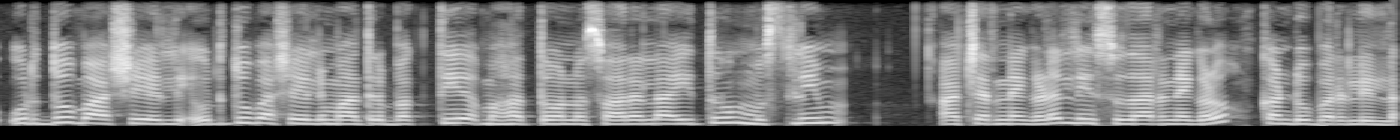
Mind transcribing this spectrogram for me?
ಉರ್ದು ಭಾಷೆಯಲ್ಲಿ ಉರ್ದು ಭಾಷೆಯಲ್ಲಿ ಮಾತ್ರ ಭಕ್ತಿಯ ಮಹತ್ವವನ್ನು ಸಾರಲಾಯಿತು. ಮುಸ್ಲಿಂ ಆಚರಣೆಗಳಲ್ಲಿ ಸುಧಾರಣೆಗಳು ಕಂಡು ಬರಲಿಲ್ಲ.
